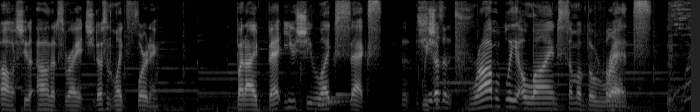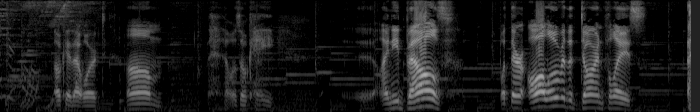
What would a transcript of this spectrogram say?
Oh, she. Oh, that's right. She doesn't like flirting. But I bet you she likes sex. N- we She doesn't. probably align some of the Fine. reds. Okay, that worked. Um, that was okay. I need bells, but they're all over the darn place.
